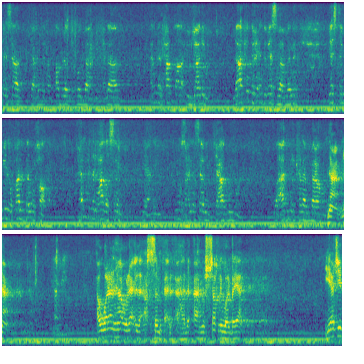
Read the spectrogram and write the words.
الإنسان يعني مثلا قبل الدخول معه في كلام أن الحق يجانبه. لكنه عندما يسمع منه يستميل قلب المخاطب. هل مثل هذا الصنف يعني ينصح الإنسان بالابتعاد منه وعدم الكلام معهم نعم نعم. أولا هؤلاء الصنف أهل, أهل الشر والبيان. يجب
